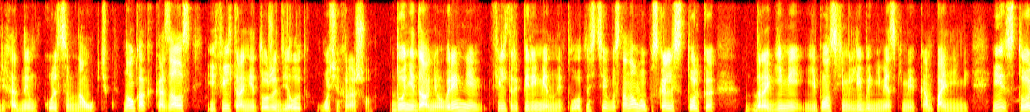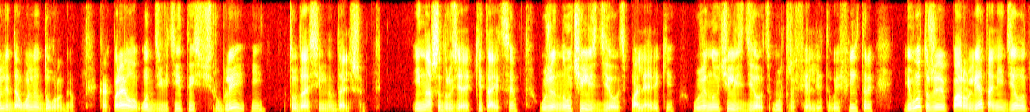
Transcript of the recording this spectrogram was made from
переходным кольцам на оптику. Но, как оказалось, и фильтры они тоже делают очень хорошо. До недавнего времени фильтры переменной плотности в основном выпускались только дорогими японскими либо немецкими компаниями и стоили довольно дорого. Как правило, от 9000 рублей и туда сильно дальше. И наши друзья китайцы уже научились делать полярики, уже научились делать ультрафиолетовые фильтры, и вот уже пару лет они делают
